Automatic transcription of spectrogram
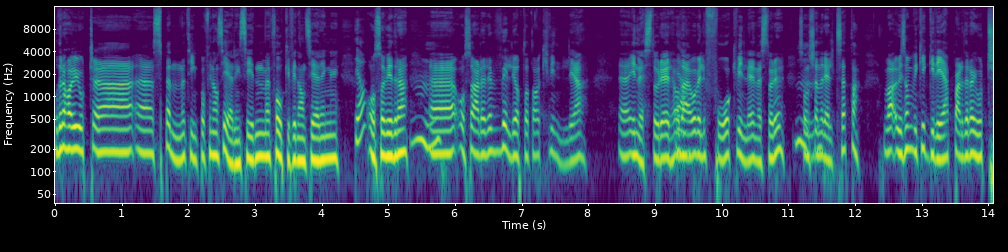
Og dere har jo gjort eh, eh spennende ting på finansieringssiden, med folkefinansiering ja. osv. Mm. Eh, og så er dere veldig opptatt av kvinnelige Eh, investorer. Og ja. det er jo veldig få kvinnelige investorer, mm. sånn generelt sett. da. Hva, liksom, hvilke grep er det dere har gjort?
